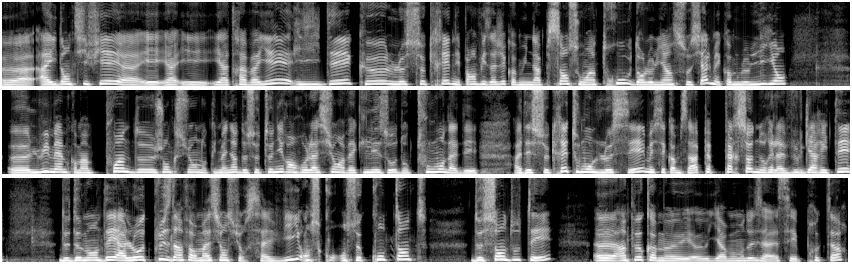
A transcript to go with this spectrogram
à identifier et, et, à travailler l'idée que le secret n'est pas envisagé comme une absence ou un trou dans le lien social, mais comme le liant euh, lui-même comme un point de jonction, donc une manière de se tenir en relation avec les autres. Donc tout le monde a des, secrets, tout le monde le sait, mais c'est comme ça. Personne n'aurait la vulgarité de demander à l'autre plus d'informations sur sa vie. On se, on se contente de s'en douter, euh, un peu comme euh, il y a un moment donné, c'est Proctor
